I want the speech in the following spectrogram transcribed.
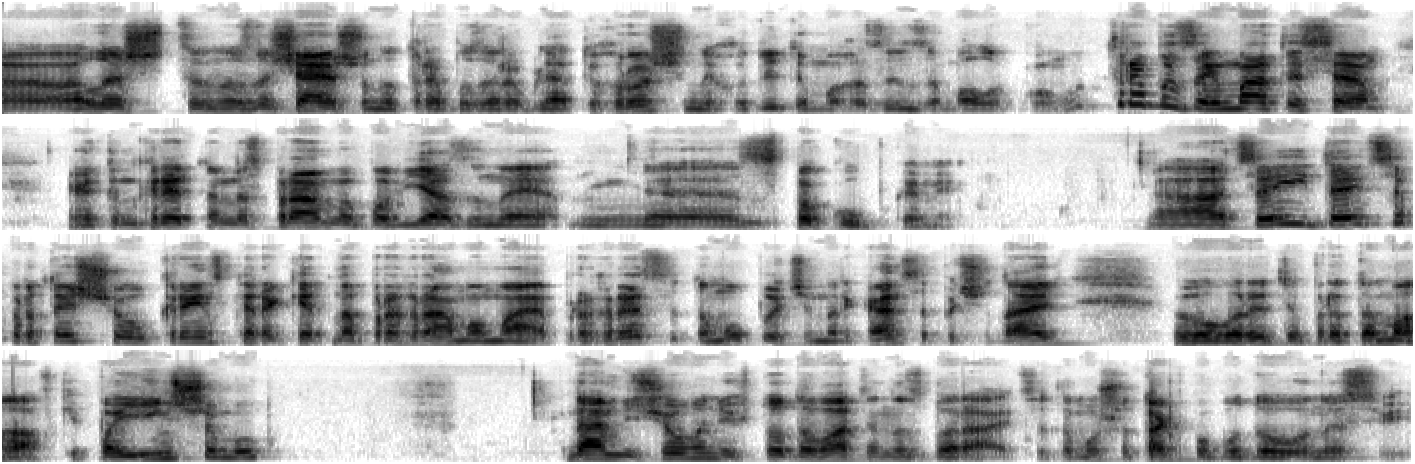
але ж це не означає, що не треба заробляти гроші, не ходити в магазин за молоком. От, треба займатися е, конкретними справами, пов'язаними е, з покупками. Це йдеться про те, що українська ракетна програма має прогреси, тому потім американці починають говорити про тамагавки. По-іншому нам нічого ніхто давати не збирається, тому що так побудований світ.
